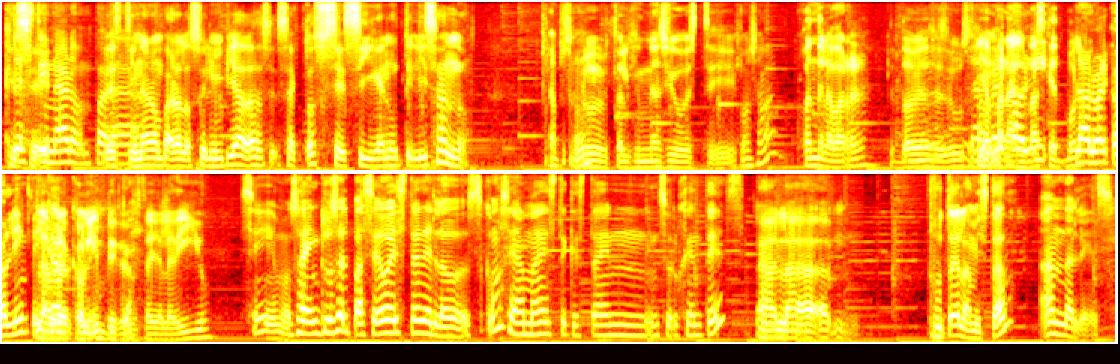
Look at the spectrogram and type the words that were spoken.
que se destinaron para... destinaron para las Olimpiadas, exacto, se siguen utilizando. Ah, pues está el gimnasio, este, ¿cómo se llama? Juan de la Barrera, que todavía se usa para el básquetbol. La alberca olímpica. La alberca olímpica, olímpica. está ahí al ladillo. Sí, o sea, incluso el paseo este de los... ¿Cómo se llama este que está en Insurgentes? A la mm, ruta de la amistad. Ándale eso.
